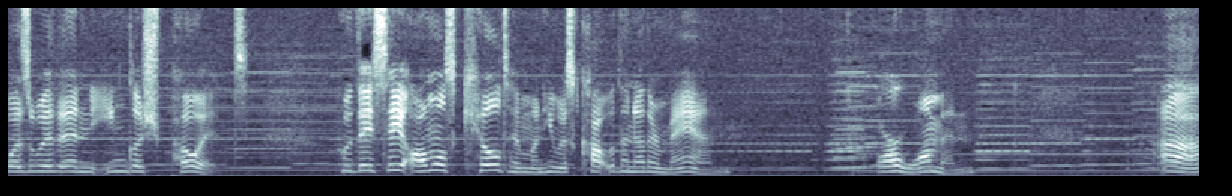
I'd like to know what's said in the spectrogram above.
was with an English poet, who they say almost killed him when he was caught with another man. Or woman. Ah,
